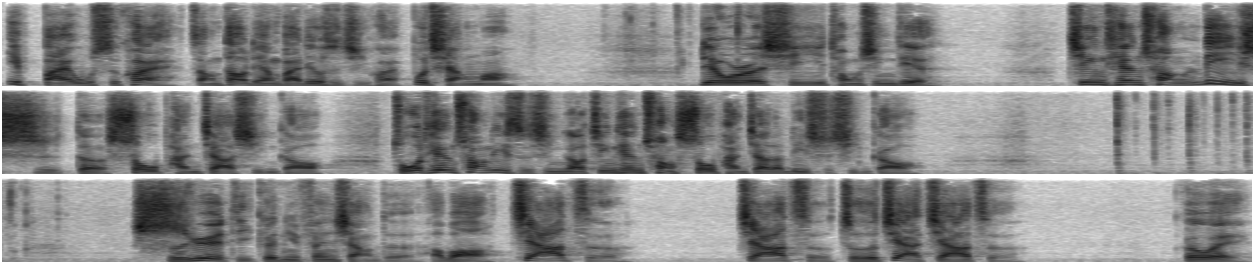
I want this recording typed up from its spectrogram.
一百五十块涨到两百六十几块，不强吗？六二七一同心店，今天创历史的收盘价新高，昨天创历史新高，今天创收盘价的历史新高。十月底跟你分享的好不好？加折，加折，折价加折。各位，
